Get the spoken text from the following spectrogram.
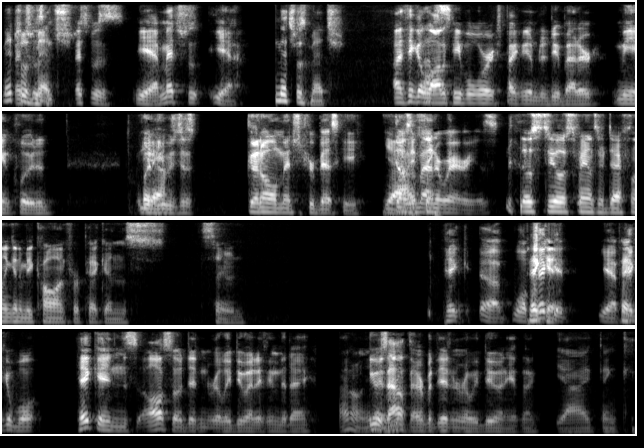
Mitch, was Mitch Mitch was yeah. Mitch. was- Yeah. Mitch was Mitch I think a lot of people were expecting him to do better, me included. But Yeah. he was just good old Mitch Trubisky. Yeah, Doesn't I matter where he is. those Steelers fans are definitely going to be calling for Pickens soon Pick. Uh, well, Pickett. Pickett. Yeah, Pick- Pickett. Well, Pickens also didn't really do anything today. I don't He yeah, was out there, but didn't really do anything. yeah, I think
